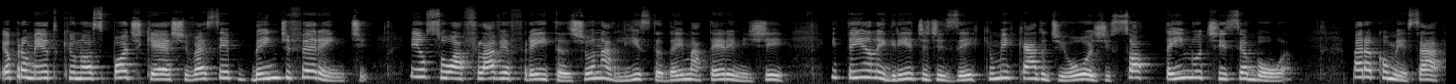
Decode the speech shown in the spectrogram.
eu prometo que o nosso podcast vai ser bem diferente. Eu sou a Flávia Freitas, jornalista da Emater MG, e tenho a alegria de dizer que o mercado de hoje só tem notícia boa. Para começar,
